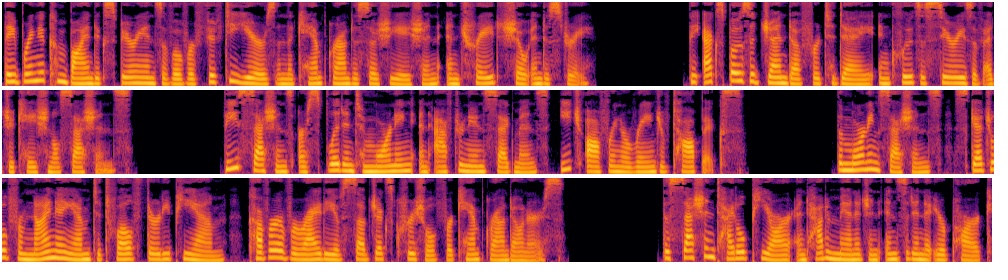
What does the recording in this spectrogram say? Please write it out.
They bring a combined experience of over 50 years in the campground association and trade show industry. The expo's agenda for today includes a series of educational sessions. These sessions are split into morning and afternoon segments, each offering a range of topics. The morning sessions, scheduled from 9 a.m. to 12:30 p.m., cover a variety of subjects crucial for campground owners. The session titled PR and How to Manage an Incident at Your Park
